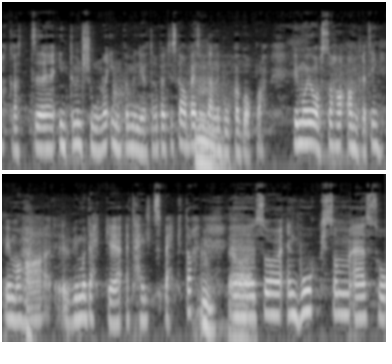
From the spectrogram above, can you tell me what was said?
akkurat uh, intervensjoner innenfor miljøterapeutisk arbeid som denne boka går på. Vi må jo også ha andre ting. Vi må, ha, vi må dekke et helt spekter. Eh, så en bok som er så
